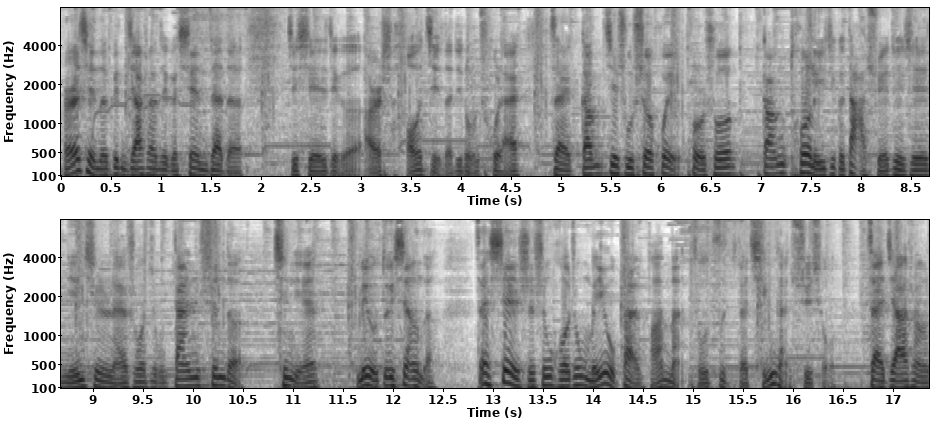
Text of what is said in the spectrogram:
而且呢，更加上这个现在的这些这个二十好几的这种出来，在刚接触社会或者说刚脱离这个大学这些年轻人来说，这种单身的青年没有对象的，在现实生活中没有办法满足自己的情感需求，再加上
